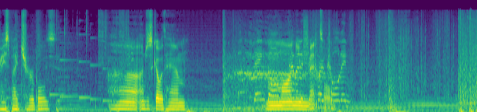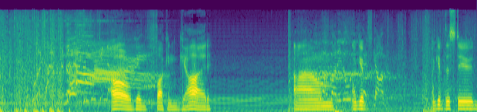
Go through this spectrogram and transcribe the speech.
Raised by gerbils. Uh, I'll just go with him. Monumental. Oh, good fucking god. Um, I'll give, I'll give this dude.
